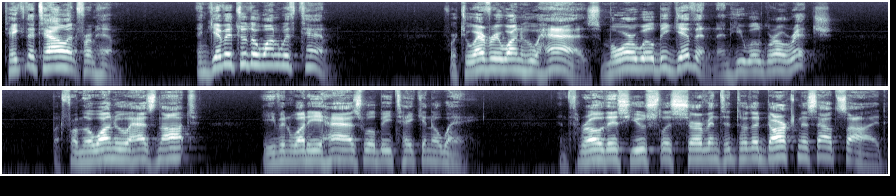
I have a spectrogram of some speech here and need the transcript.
take the talent from him and give it to the one with ten. For to everyone who has, more will be given, and he will grow rich. But from the one who has not, even what he has will be taken away. And throw this useless servant into the darkness outside,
